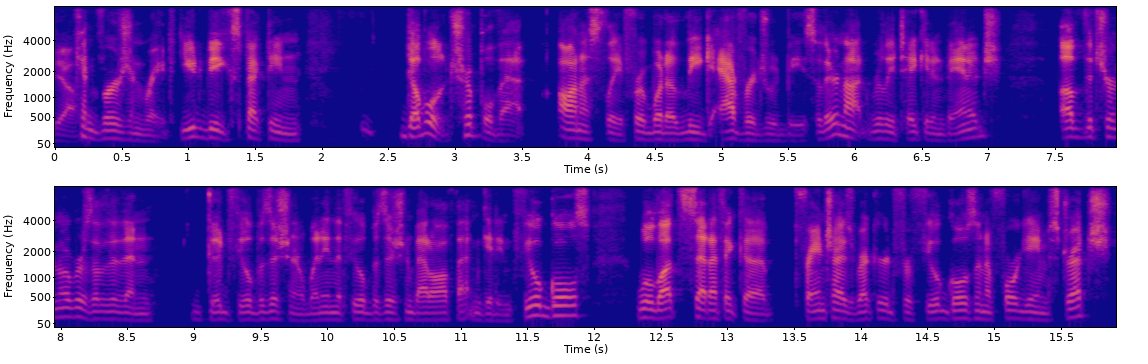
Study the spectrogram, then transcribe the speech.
yeah. conversion rate. You'd be expecting double to triple that, honestly, for what a league average would be. So they're not really taking advantage of the turnovers other than good field position and winning the field position battle off that and getting field goals. Wil Lutz set, I think, a franchise record for field goals in a four game stretch,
